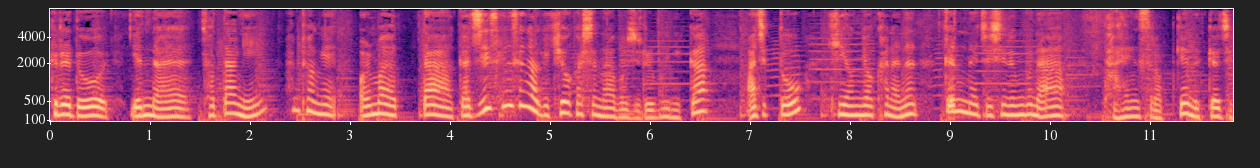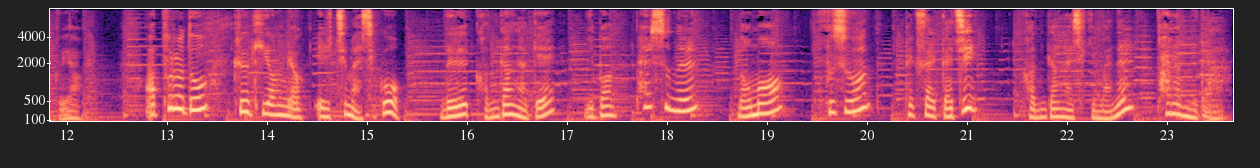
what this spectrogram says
그래도 옛날 저 땅이 한 평에 얼마였다까지 생생하게 기억하시는 아버지를 보니까 아직도 기억력 하나는 끝내주시는구나 다행스럽게 느껴지고요. 앞으로도 그 기억력 잃지 마시고 늘 건강하게 이번 팔순을 넘어 구순 100살까지 건강하시기만을 바랍니다.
